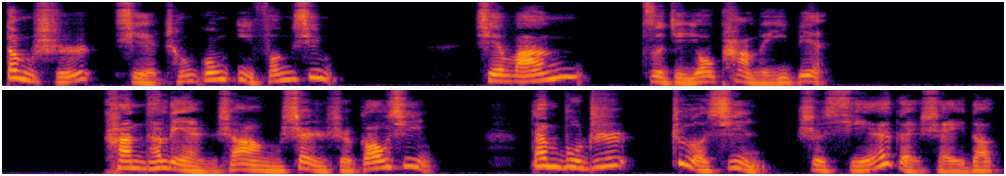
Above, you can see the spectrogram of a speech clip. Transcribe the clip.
顿时写成功一封信。写完，自己又看了一遍。看他脸上甚是高兴，但不知这信是写给谁的。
